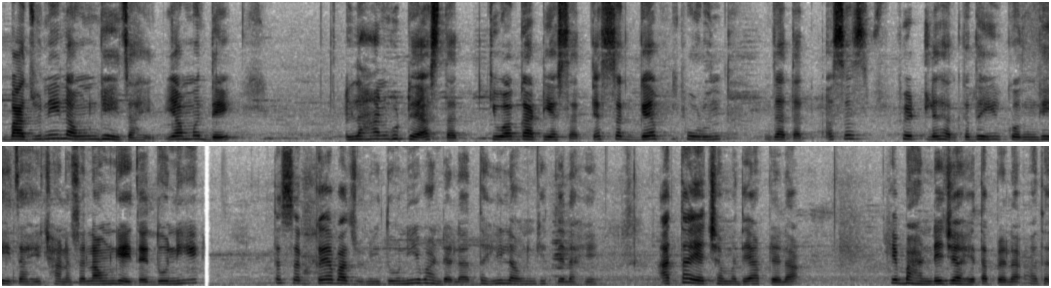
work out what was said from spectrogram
बाजूनी लावून घ्यायचं आहे. यामध्ये लहान गुठे असतात किंवा गाठी असतात. त्या सगळ्या फोडून जातात. असंच फेटल्यासारखं दही करून घ्यायचं आहे. छान असं लावून घ्यायचं आहे. दोन्ही तर सगळ्या बाजूनी दोन्ही भांड्याला दही लावून घेतलेलं आहे. आता याच्यामध्ये आपल्याला हे भांडे जे आहेत आपल्याला आता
